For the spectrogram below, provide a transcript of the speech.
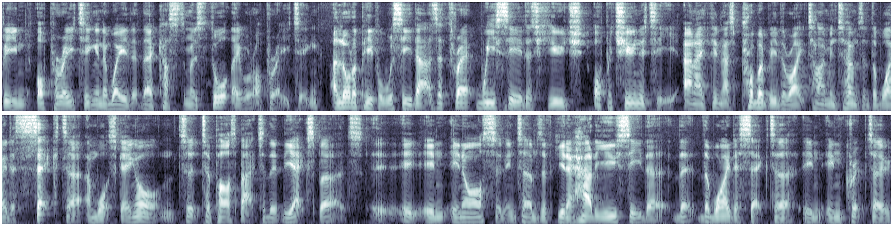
been operating in a way that their customers thought they were operating. A lot of people will see that as a threat. We see it as huge opportunity, and I think that's probably the right time in terms of the wider sector and what's going on to, to pass back to the, the experts in, in, Arsen in terms of you know how do you see the, the, the wider sector in, in crypto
